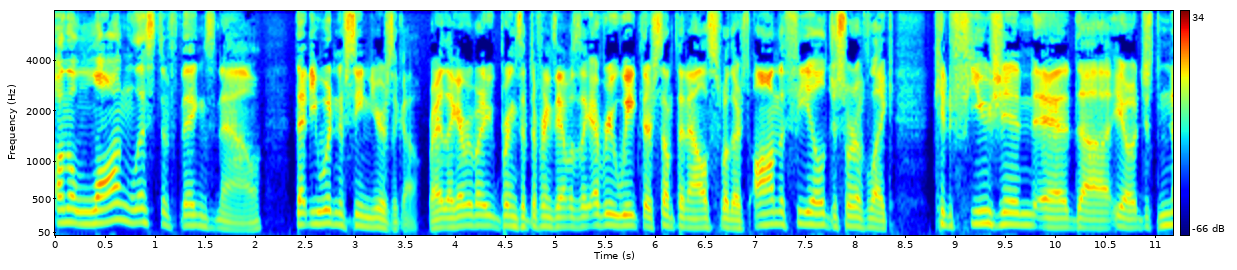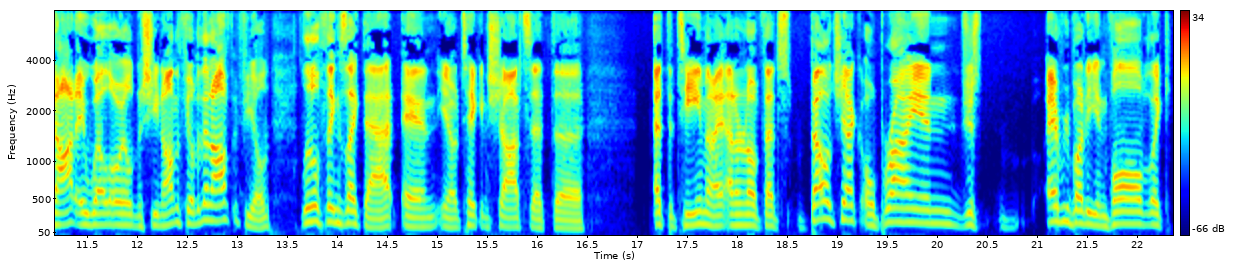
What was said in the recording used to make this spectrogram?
on the long list of things now that you wouldn't have seen years ago, right? Like everybody brings up different examples. Like every week there's something else, whether it's on the field, just sort of like confusion and uh, you know just not a well-oiled machine on the field, but then off the field, little things like that, and you know taking shots at the at the team. And I, I don't know if that's Belichick, O'Brien, just everybody involved. Like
